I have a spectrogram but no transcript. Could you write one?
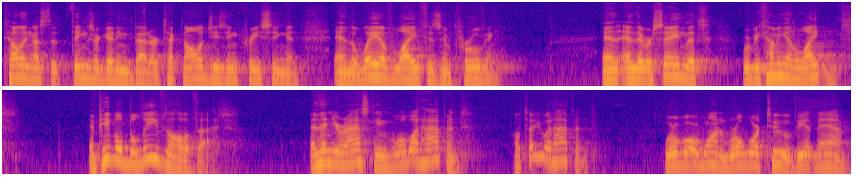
telling us that things are getting better, technology is increasing, and, and the way of life is improving. And, and they were saying that we're becoming enlightened. And people believed all of that. And then you're asking, well, what happened? I'll tell you what happened World War I, World War II, Vietnam,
